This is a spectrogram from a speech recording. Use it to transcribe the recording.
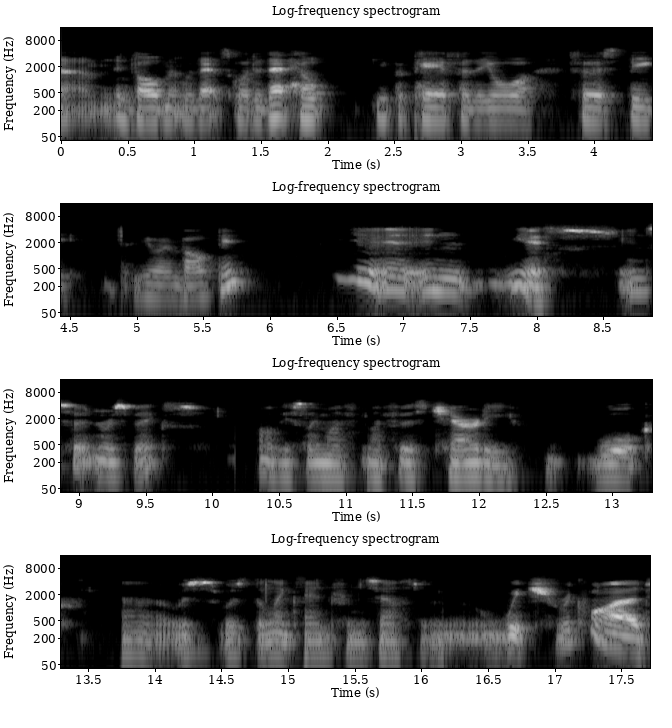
um, involvement with that squad, did that help you prepare for the, your first big you were involved in? Yeah. In yes, in certain respects. Obviously, my my first charity walk uh, was was the length band from the south to the, which required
